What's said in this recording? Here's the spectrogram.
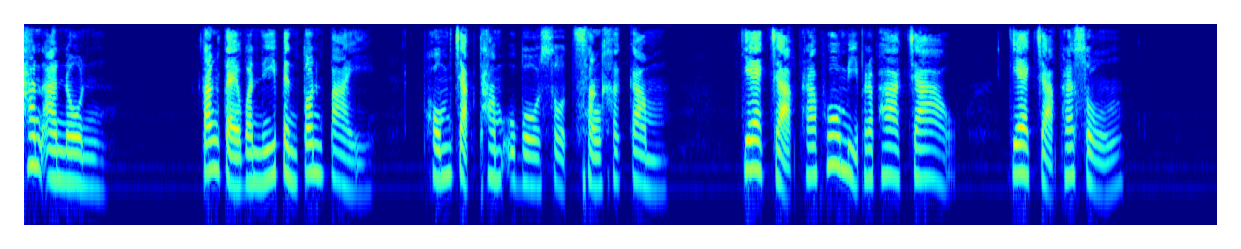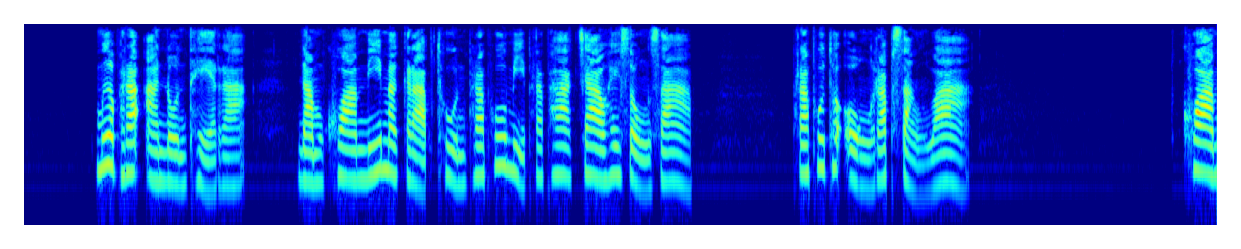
ท่านอานนท์ตั้งแต่วันนี้เป็นต้นไป ผมจักทำอุโบสถสังฆกรรม แยกจากพระผู้มีพระภาคเจ้า แยกจากพระสงฆ์เมื่อพระอานนท์เถระ นำความนี้มากราบทูลพระผู้มีพระภาคเจ้าให้ทรงทราบพระพุทธองค์รับสั่งว่า ความ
